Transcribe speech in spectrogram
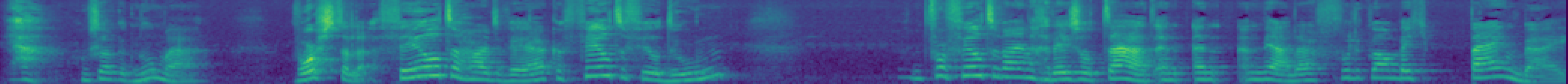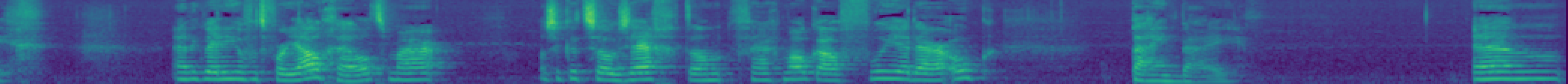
ja, hoe zou ik het noemen? Worstelen. Veel te hard werken. Veel te veel doen. Voor veel te weinig resultaat. En, en, en ja, daar voel ik wel een beetje pijn bij. En ik weet niet of het voor jou geldt, maar als ik het zo zeg, dan vraag ik me ook af: voel je daar ook pijn bij? En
